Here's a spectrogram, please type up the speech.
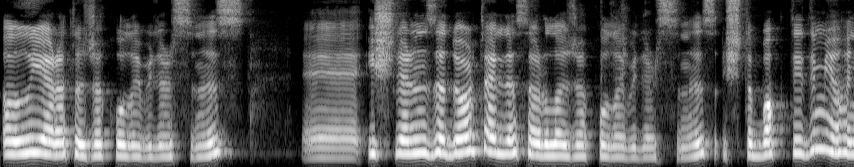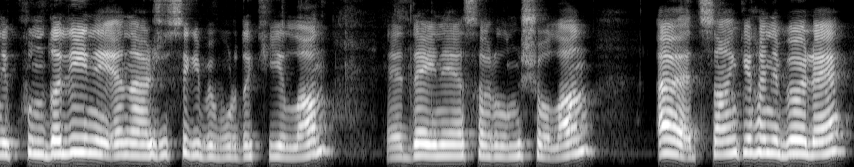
ağı yaratacak olabilirsiniz. İşlerinize dört elle sarılacak olabilirsiniz. İşte bak dedim ya hani kundalini enerjisi gibi buradaki yılan, değneğe sarılmış olan. Evet sanki hani böyle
